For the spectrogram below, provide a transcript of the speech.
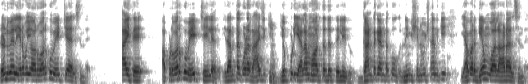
రెండు వేల ఇరవై ఆరు వరకు వెయిట్ చేయాల్సిందే. అయితే అప్పటి వరకు వెయిట్ చేయలేరు. ఇదంతా కూడా రాజకీయం. ఎప్పుడు ఎలా మారుతుందో తెలియదు గంట గంటకు నిమిష నిమిషానికి ఎవరి గేమ్ వాళ్ళు ఆడాల్సిందే.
